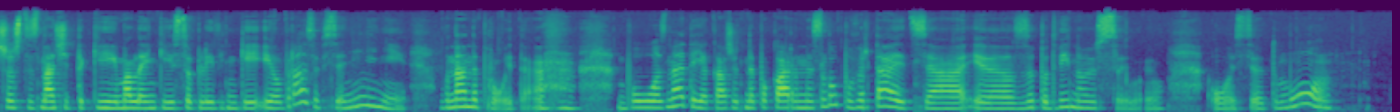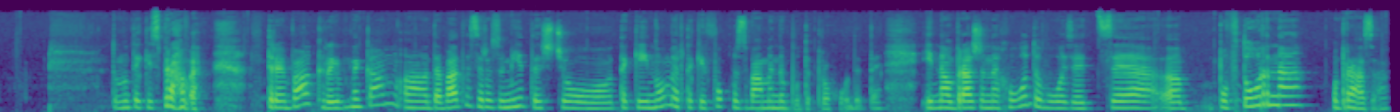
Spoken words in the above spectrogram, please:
Що ж це значить такий маленький, соплівенький і образився? Ні-ні ні, вона не пройде. Бо, знаєте, як кажуть, непокаране зло повертається е, з подвійною силою. Ось Тому тому такі справи. Треба кривдникам давати зрозуміти, що такий номер, такий фокус з вами не буде проходити. І на ображених воду возять це е, повторна образа.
